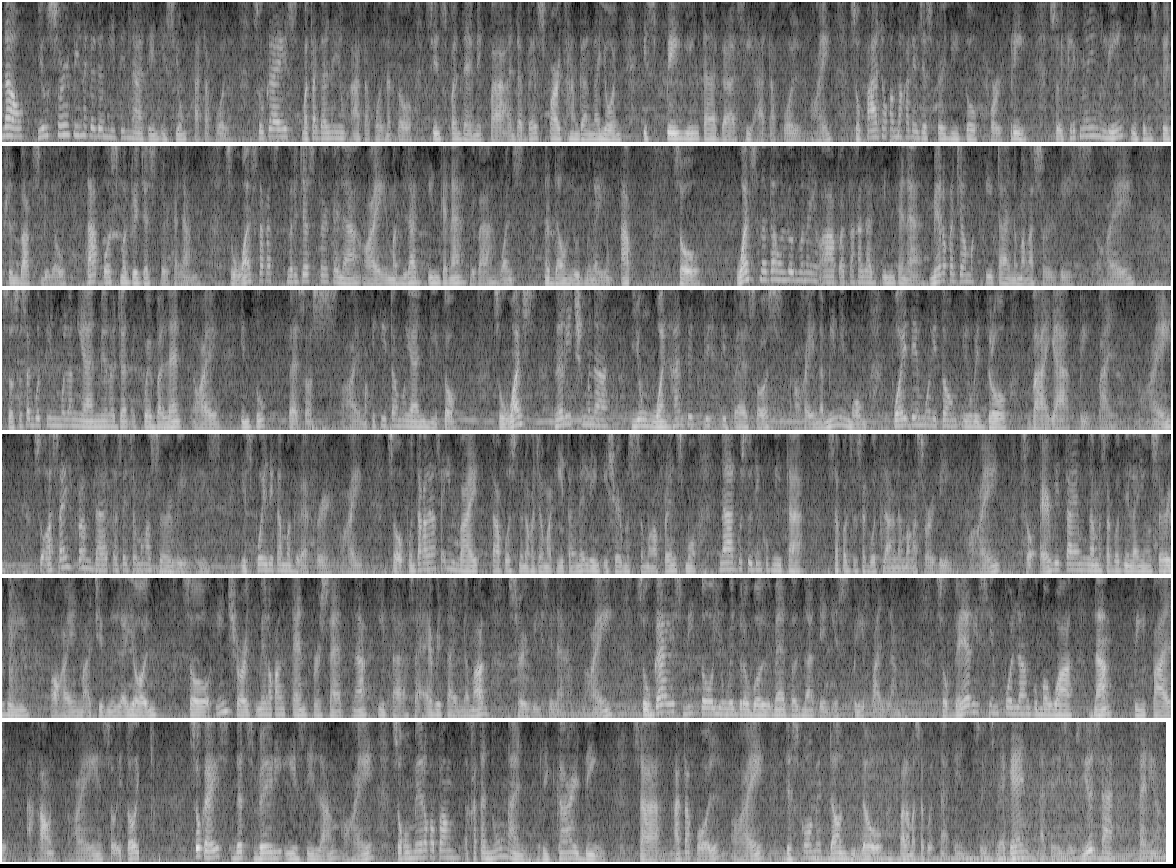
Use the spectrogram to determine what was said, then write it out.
Now, yung survey na gagamitin natin is yung Atapol. So guys, matagal na yung Atapol na to since pandemic pa and the best part hanggang ngayon is paying talaga si Atapol. Okay? So paano ka makaregister dito for free? So i-click mo na yung link na sa description box below tapos mag-register ka lang. So once naka-register ka na, okay, mag-login ka na, 'di ba? Once na-download mo na yung app. So Once na-download mo na yung app at naka-login ka na, meron ka diyang makikita ng mga surveys. Okay? So, sasagutin mo lang yan. Meron dyan equivalent, okay, in 2 pesos. Okay? Makikita mo yan dito. So, once na-reach mo na yung 150 pesos, okay, na minimum, pwede mo itong i-withdraw via PayPal. Okay? So, aside from that, aside sa mga surveys, is pwede ka mag-refer. Okay? So, punta ka lang sa invite, tapos meron ka dyan makitang na link, i-share mo sa mga friends mo na gusto din kumita sa pagsasagot lang ng mga survey. Okay? So, every time na masagot nila yung survey, okay, ma-achieve nila yon So, in short, meron kang 10% na kita sa every time na mag-survey sila. Okay? So, guys, dito yung withdrawal method natin is PayPal lang. So, very simple lang gumawa ng PayPal account. Okay? So, ito. So, guys, that's very easy lang. Okay? So, kung meron ka pang katanungan regarding sa Atapol, okay, just comment down below para masagot natin. So, it's me again, Anthony James Yusa, signing out.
